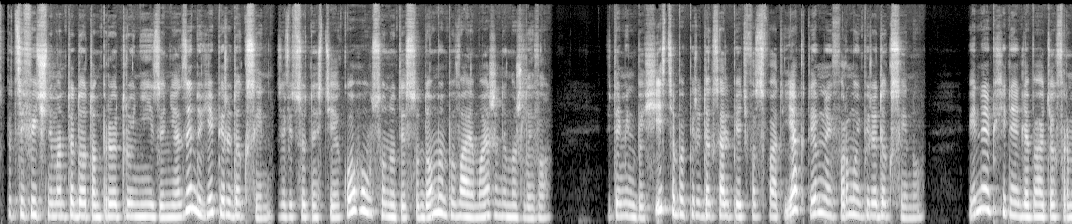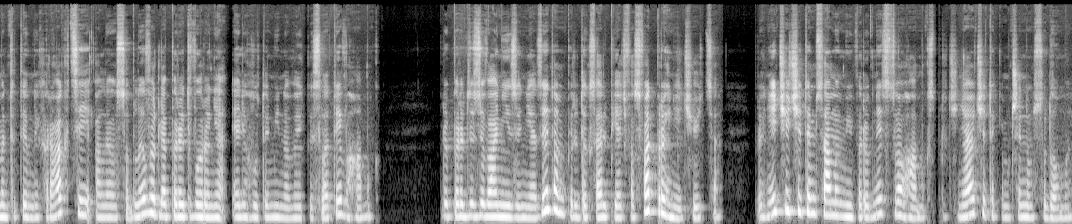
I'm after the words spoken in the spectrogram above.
Специфічним антидотом при отруєнні ізоніазиду є піридоксин, за відсутності якого усунути судоми буває майже неможливо. Вітамін В6 або піридоксаль 5-фосфат є активною формою піридоксину. Він необхідний для багатьох ферментативних реакцій, але особливо для перетворення L-глутамінової кислоти в гамок. При передозуванні ізоніазидом піридоксаль 5-фосфат пригнічується, пригнічуючи тим самим і виробництво гамок, спричиняючи таким чином судоми.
